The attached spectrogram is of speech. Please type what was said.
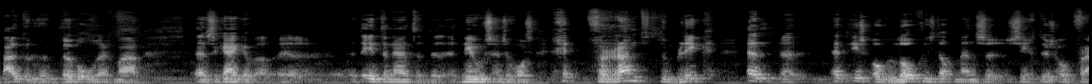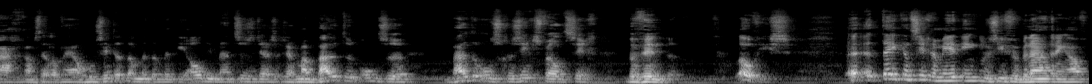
buiten hun bubbel, zeg maar. En ze kijken uh, het internet, het nieuws enzovoorts, verruimt de blik. En uh, het is ook logisch dat mensen zich dus ook vragen gaan stellen van ja, hoe zit het dan met, met die, al die mensen, zeg maar, buiten onze buiten ons gezichtsveld zich bevinden. Logisch. Uh, het tekent zich een meer inclusieve benadering af.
